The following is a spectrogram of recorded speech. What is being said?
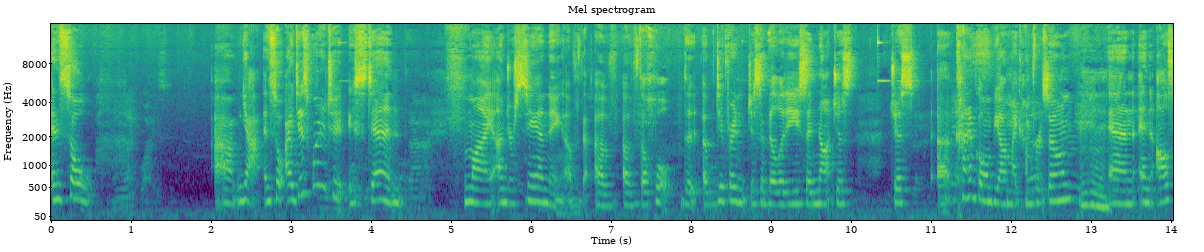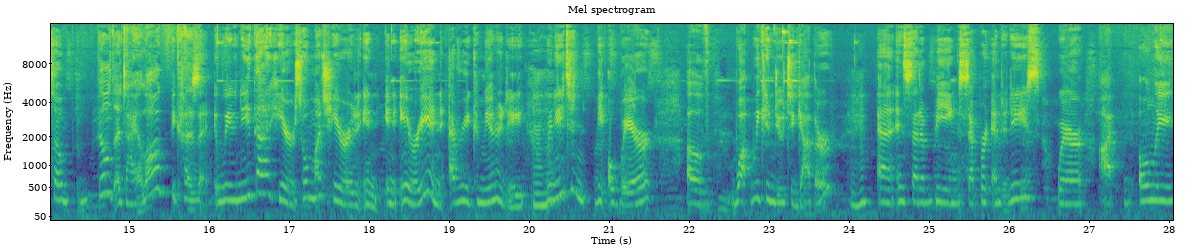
and so um, yeah, and so I just wanted to extend my understanding of the of, of the whole the of different disabilities and not just just uh, kind of going beyond my comfort zone. And and also build a dialogue because we need that here so much here in, in, in Erie in every community. We need to be aware of what we can do together and instead of being separate entities where I, only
